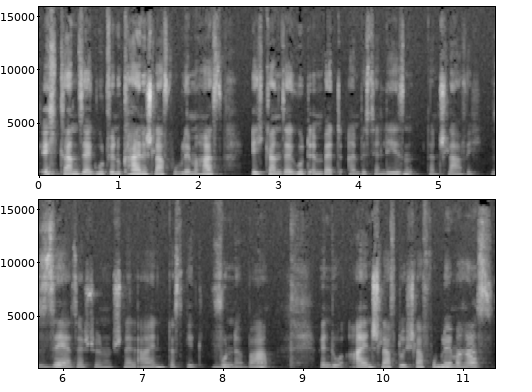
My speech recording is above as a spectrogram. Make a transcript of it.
Ich kann sehr gut, wenn du keine Schlafprobleme hast, ich kann sehr gut im Bett ein bisschen lesen, dann schlafe ich sehr, sehr schön und schnell ein. Das geht wunderbar. Wenn du Einschlaf-Durchschlafprobleme hast,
